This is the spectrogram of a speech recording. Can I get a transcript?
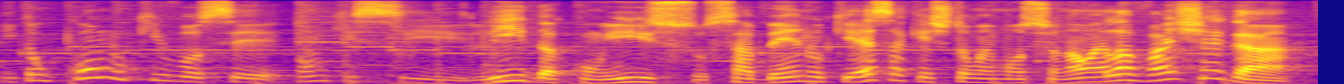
Então, como que você, como que se lida com isso, sabendo que essa questão emocional ela vai chegar,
